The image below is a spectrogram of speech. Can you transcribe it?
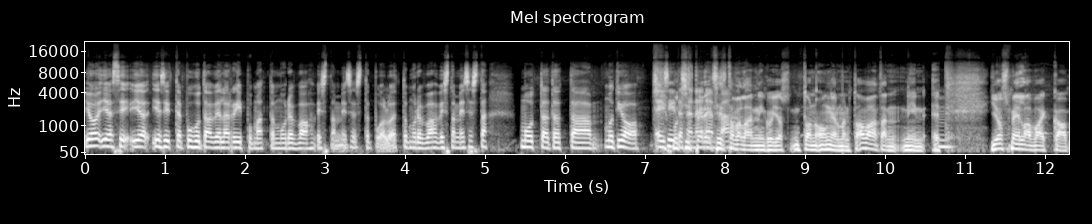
Joo, ja, si- ja, ja sitten puhutaan vielä riippumattomuuden vahvistamisesta, puolueettomuuden vahvistamisesta, mutta, tota, mutta joo, ei siitä Mutta siis sen periaatteessa enempää. tavallaan, niin jos nyt on ongelma nyt avata, niin että mm. jos meillä on vaikka,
